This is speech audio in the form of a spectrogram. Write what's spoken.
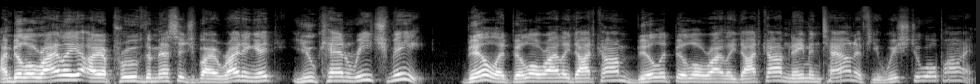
I'm Bill O'Reilly. I approve the message by writing it. You can reach me, Bill at BillO'Reilly.com, Bill at BillO'Reilly.com, name and town if you wish to opine.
